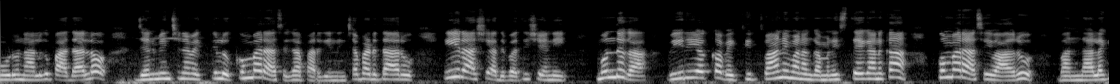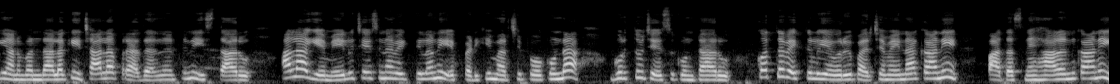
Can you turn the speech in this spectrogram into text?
మూడు నాలుగు పాదాల్లో జన్మించిన వ్యక్తులు కుంభరాశిగా పరిగణించబడతారు. ఈ రాశి అధిపతి శని. ముందుగా వీరి యొక్క వ్యక్తిత్వాన్ని మనం గమనిస్తే గనక కుంభరాశి వారు బంధాలకి అనుబంధాలకి చాలా ప్రాధాన్యతని ఇస్తారు. అలాగే మేలు చేసిన వ్యక్తులను ఎప్పటికీ మర్చిపోకుండా గుర్తు చేసుకుంటారు. కొత్త వ్యక్తులు ఎవరు పరిచయమైనా కానీ పాత స్నేహాలను కానీ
